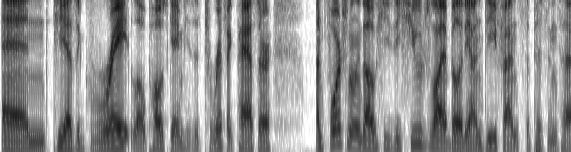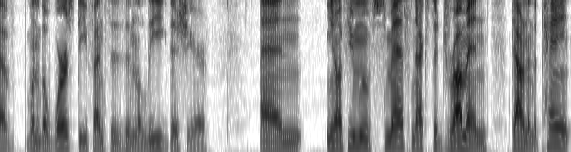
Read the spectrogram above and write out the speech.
and he has a great low post game. He's a terrific passer. Unfortunately, though, he's a huge liability on defense. The Pistons have one of the worst defenses in the league this year, and you know, if you move Smith next to Drummond down in the paint,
